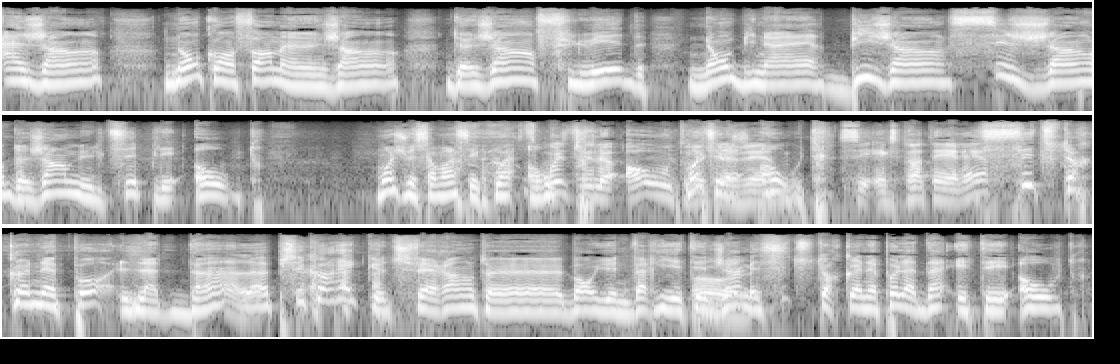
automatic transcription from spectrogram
à genre, non conforme à un genre, de genre fluide, non binaire, bigenre, cisgenre, de genre multiple et autres? Moi, je veux savoir c'est quoi autre. Moi, c'est le autre Moi, que c'est le autre. C'est extraterrestre. Si tu te reconnais pas là-dedans, là, puis c'est correct que tu fais rentrer, euh, bon, il y a une variété de Ah gens, oui. mais si tu te reconnais pas là-dedans et t'es autre,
